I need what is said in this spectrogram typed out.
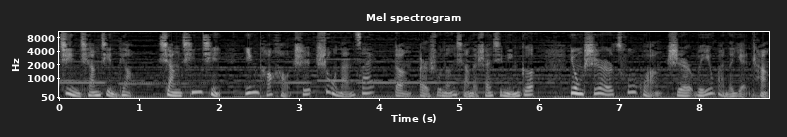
劲腔劲调。想亲亲、樱桃好吃、树难栽等耳熟能详的山西民歌，用时而粗犷、时而委婉的演唱，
